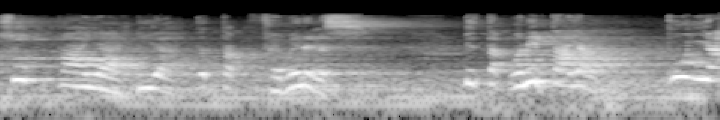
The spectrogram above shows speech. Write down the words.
supaya dia tetap feminis, tetap wanita yang punya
